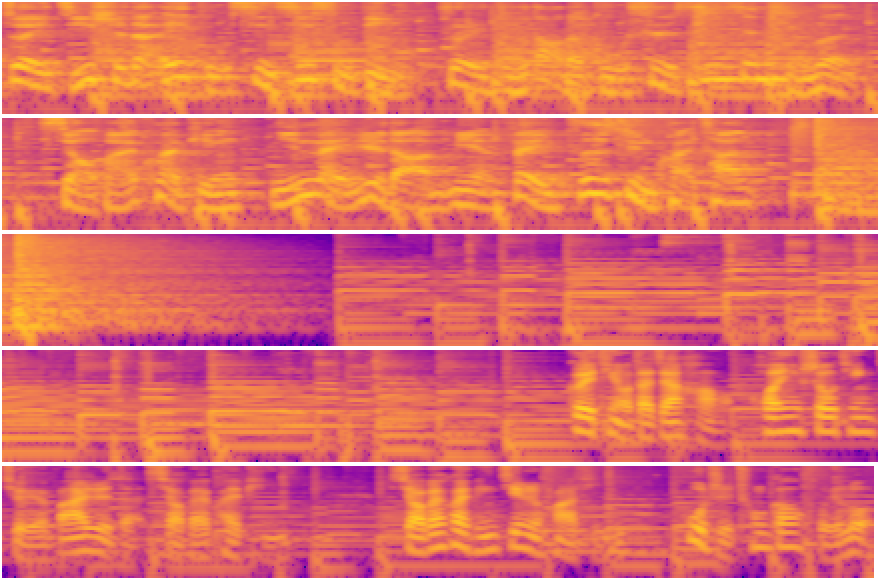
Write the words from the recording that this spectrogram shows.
最及时的 A 股信息速递，最独到的股市新鲜评论，小白快评，您每日的免费资讯快餐。各位听友，大家好，欢迎收听九月八日的小白快评。小白快评今日话题：沪指冲高回落，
